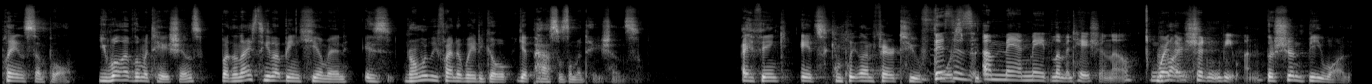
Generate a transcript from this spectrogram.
Plain and simple. You will have limitations, but the nice thing about being human is normally we find a way to go get past those limitations. I think it's completely unfair to force This is people- a man-made limitation, though, where there shouldn't be one. there shouldn't be one.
